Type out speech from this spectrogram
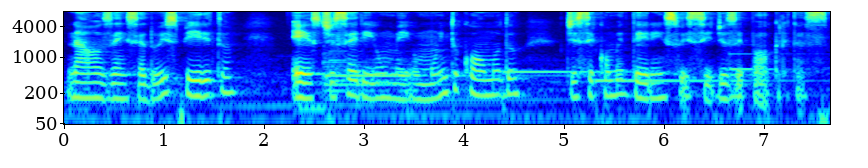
na ausência do espírito, este seria um meio muito cômodo de se cometerem suicídios hipócritas.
